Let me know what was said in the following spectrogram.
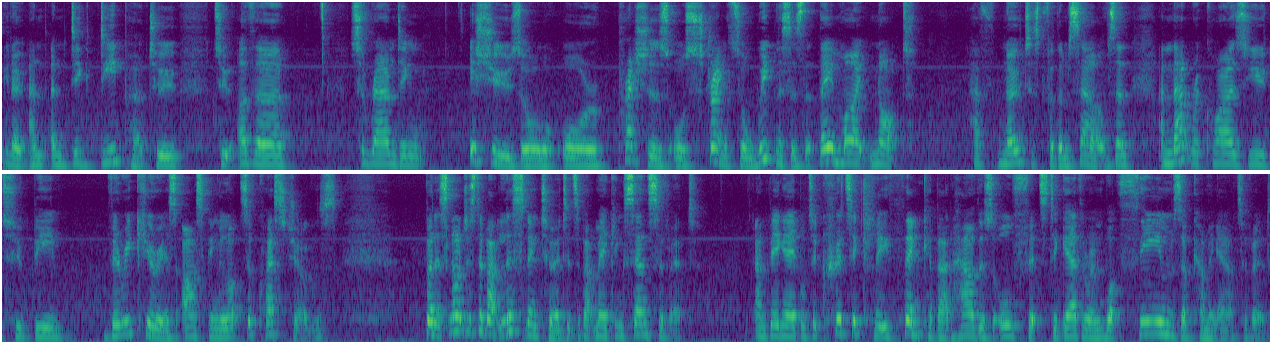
you know and and dig deeper to to other surrounding issues or or pressures or strengths or weaknesses that they might not have noticed for themselves and and that requires you to be very curious asking lots of questions but it's not just about listening to it it's about making sense of it and being able to critically think about how this all fits together and what themes are coming out of it.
